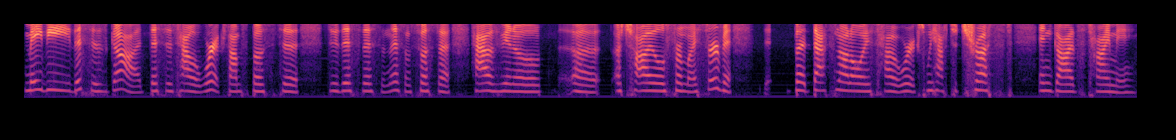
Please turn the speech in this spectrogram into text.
Maybe this is God. This is how it works. I'm supposed to do this, this, and this. I'm supposed to have, you know, uh, a child from my servant. But that's not always how it works. We have to trust in God's timing.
